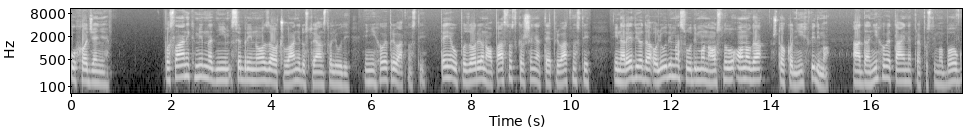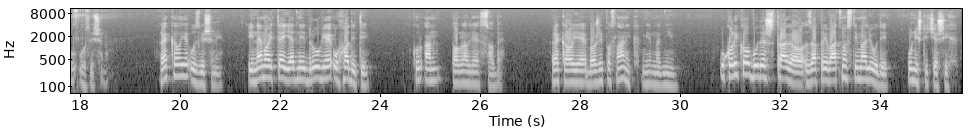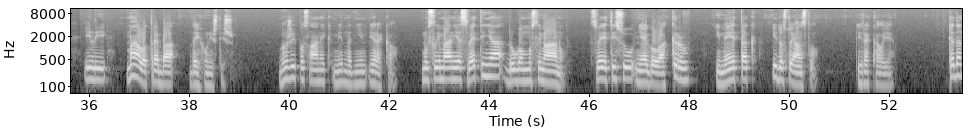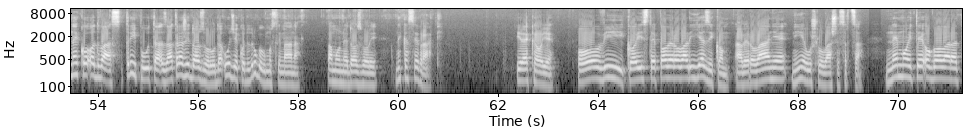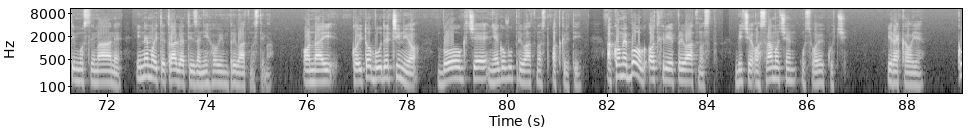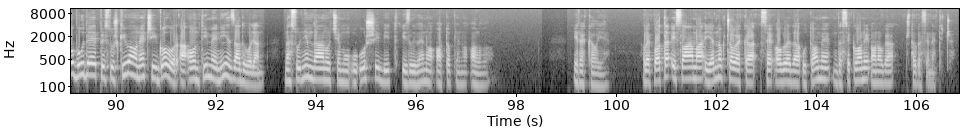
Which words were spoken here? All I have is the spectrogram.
Uhođenje Poslanik mir nad njim se brinuo za očuvanje dostojanstva ljudi i njihove privatnosti, te je upozorio na opasnost kršenja te privatnosti i naredio da o ljudima sudimo na osnovu onoga što kod njih vidimo, a da njihove tajne prepustimo Bogu uzvišenom. Rekao je uzvišeni i nemojte jedni druge uhoditi. Kur'an poglavlje sobe. Rekao je Boži poslanik mir nad njim. Ukoliko budeš tragao za privatnostima ljudi, uništit ćeš ih ili malo treba da ih uništiš. Boži poslanik mir nad njim je rekao Musliman je svetinja drugom muslimanu. Sveti su njegova krv i metak i dostojanstvo. I rekao je Kada neko od vas tri puta zatraži dozvolu da uđe kod drugog muslimana, pa mu ne dozvoli, neka se vrati. I rekao je, o vi koji ste poverovali jezikom, a verovanje nije ušlo u vaše srca, nemojte ogovarati muslimane i nemojte tragati za njihovim privatnostima. Onaj koji to bude činio, Bog će njegovu privatnost otkriti. A kome Bog otkrije privatnost, bit će osramoćen u svojoj kući. I rekao je, ko bude prisluškivao nečiji govor, a on time nije zadovoljan, na sudnjem danu će mu u uši bit izliveno otopljeno olovo. I rekao je, lepota Islama jednog čoveka se ogleda u tome da se kloni onoga što ga se ne tiče.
